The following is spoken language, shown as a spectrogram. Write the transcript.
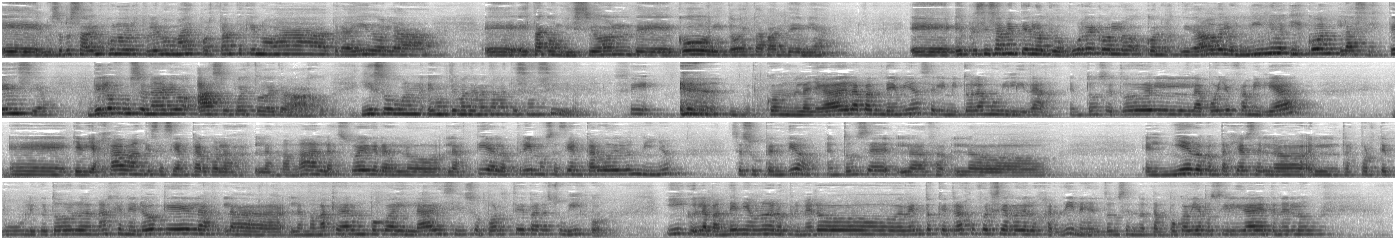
eh, nosotros sabemos que uno de los problemas más importantes que nos ha traído la, eh, esta condición de COVID o esta pandemia eh, es precisamente lo que ocurre con, lo- con el cuidado de los niños y con la asistencia de los funcionarios a su puesto de trabajo. Y eso es un, es un tema tremendamente sensible. Sí, con la llegada de la pandemia se limitó la movilidad, entonces todo el apoyo familiar eh, que viajaban, que se hacían cargo las, las mamás, las suegras, lo- las tías, los primos, se hacían cargo de los niños, se suspendió. Entonces la, lo- el miedo a contagiarse en, el transporte público y todo lo demás generó que la- la- las mamás quedaran un poco aisladas y sin soporte para su hijo. Y la pandemia, uno de los primeros eventos que trajo fue el cierre de los jardines, entonces no, tampoco había posibilidad de tenerlo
